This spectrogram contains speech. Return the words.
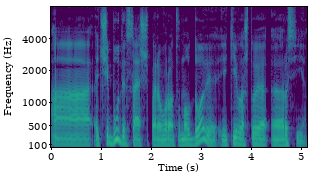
А, чи буде все ж переворот в Молдові, який влаштує Росія?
